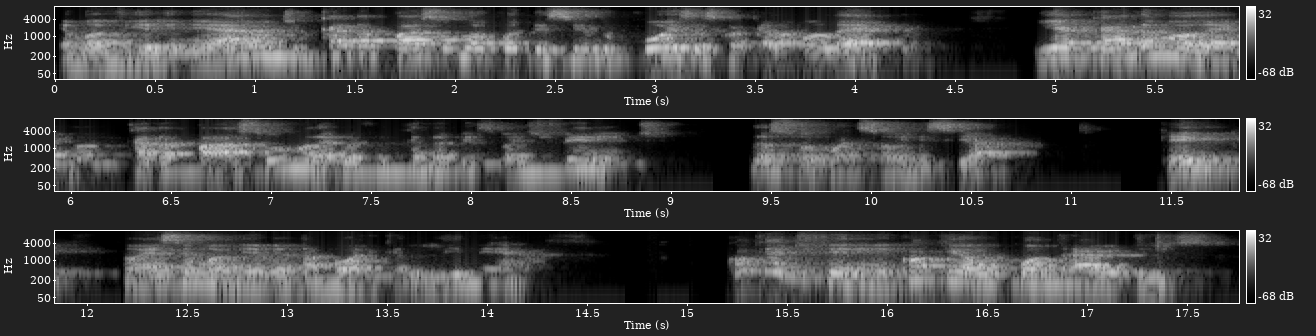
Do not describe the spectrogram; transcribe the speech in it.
é uma via linear onde cada passo vão acontecendo coisas com aquela molécula e a cada molécula, cada passo, a molécula fica cada vez mais diferente da sua condição inicial. Ok? Então, essa é uma via metabólica linear. Qual é a diferença? Qual é o contrário disso?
